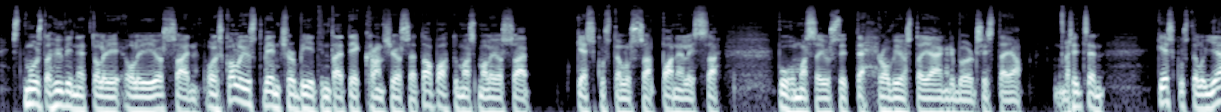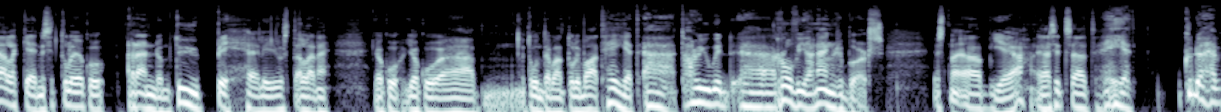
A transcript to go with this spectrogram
sitten muista hyvin, että oli, oli jossain, olisiko ollut just Venture Beatin tai TechCrunch jossain tapahtumassa, mä olin jossain keskustelussa, panelissa puhumassa just sitten Roviosta ja Angry Birdsista ja sitten sen keskustelun jälkeen, niin sitten tuli joku random tyyppi, eli just tällainen joku, joku ää, tuntemaan tuli vaan, että hei, että are you with uh, Rovi and Angry Birds? Ja sitten mä, yeah. Ja sitten sä, että hei, että could I have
